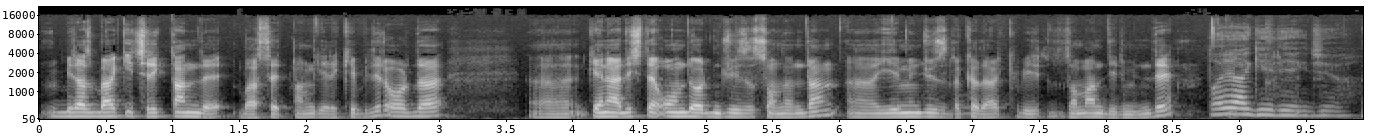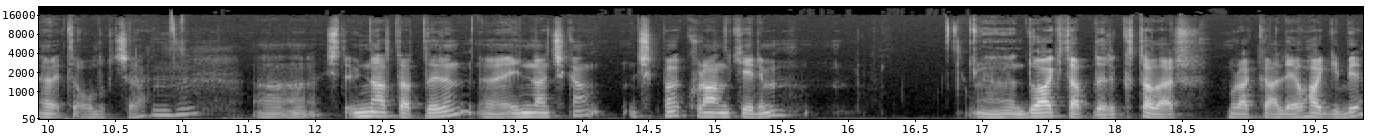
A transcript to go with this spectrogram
biraz belki içerikten de bahsetmem gerekebilir. Orada e, genelde işte 14. yüzyıl sonlarından e, 20. yüzyıla kadarki bir zaman diliminde bayağı geriye gidiyor. Evet oldukça. Hı hı. E, işte ünlü hattatların e, elinden çıkan çıkma Kur'an-ı Kerim, e, dua kitapları, kıtalar, Murakka Levha gibi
